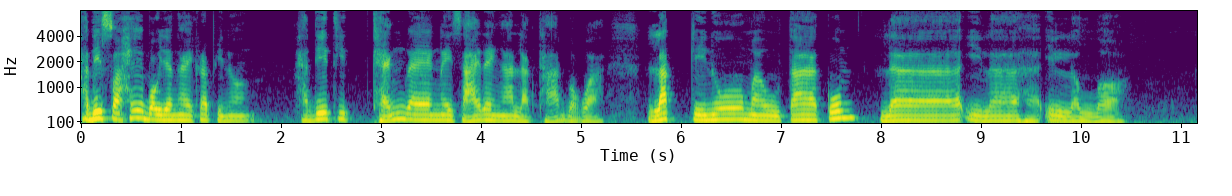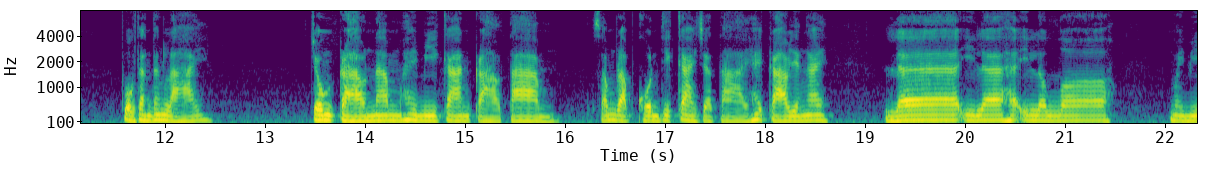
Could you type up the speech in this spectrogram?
ฮะดีษซอฮีห์บอกยังไงครับพี่น้องฮะดีษที่แข็งแรงในสายรายงานหลักฐานบอกว่า ลักกิโนมาอุตากุมลาอิลาฮะอิลลัลลอฮพวกท่านทั้งหลาย จงกล่าวนำให้มีการกล่าวตามสำหรับคนที่ใกล้จะตายให้กล่าวยังไงลาอิลาฮะอิลลัลลอฮ์ไม่มี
